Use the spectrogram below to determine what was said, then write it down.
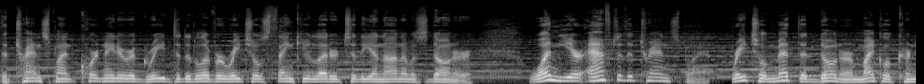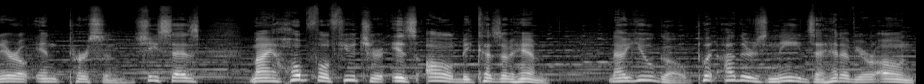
The transplant coordinator agreed to deliver Rachel's thank you letter to the anonymous donor. One year after the transplant, Rachel met the donor, Michael Carnero, in person. She says, My hopeful future is all because of him. Now you go, put others' needs ahead of your own,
